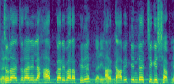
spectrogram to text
জোড়ায় জোড়ায় নিলে হাফ গাড়ি ভাড়া ফ্রি। আর। গাবি কিনলে চিকিৎসা ফ্রি।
